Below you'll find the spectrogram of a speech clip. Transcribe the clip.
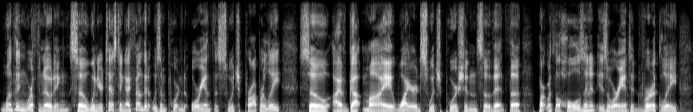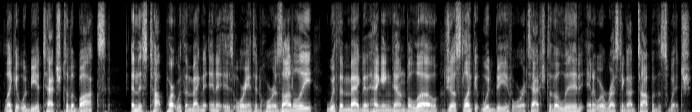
One thing worth noting, so when you're testing, I found that it was important to orient the switch properly. So I've got my wired switch portion so that the part with the holes in it is oriented vertically, like it would be attached to the box. And this top part with the magnet in it is oriented horizontally with the magnet hanging down below, just like it would be if it were attached to the lid and it were resting on top of the switch.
